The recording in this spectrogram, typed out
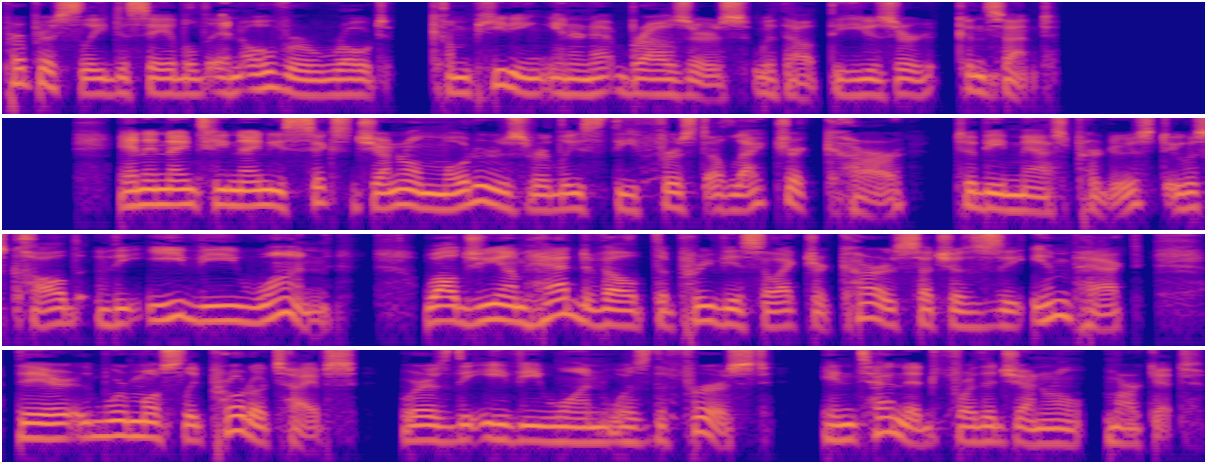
purposely disabled and overwrote competing internet browsers without the user consent. And in 1996, General Motors released the first electric car to be mass produced. It was called the EV1. While GM had developed the previous electric cars, such as the Impact, they were mostly prototypes, whereas the EV1 was the first, intended for the general market.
